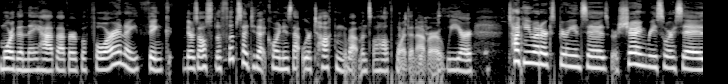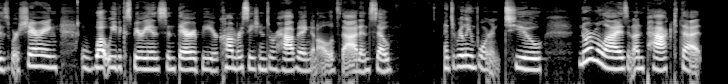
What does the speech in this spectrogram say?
more than they have ever before. And I think there's also the flip side to that coin is that we're talking about mental health more than ever. Yes. We are talking about our experiences, we're sharing resources, we're sharing what we've experienced in therapy or conversations we're having and all of that. And so it's really important to normalize and unpack that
